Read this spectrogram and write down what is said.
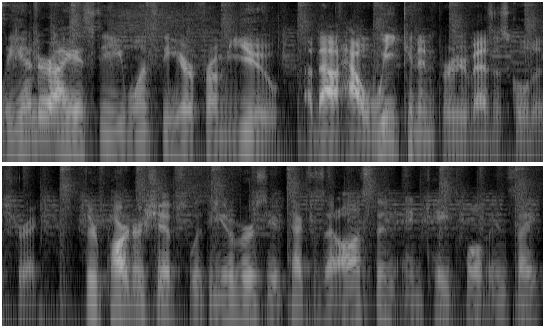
Leander ISD wants to hear from you about how we can improve as a school district. Through partnerships with the University of Texas at Austin and K-12 Insight,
